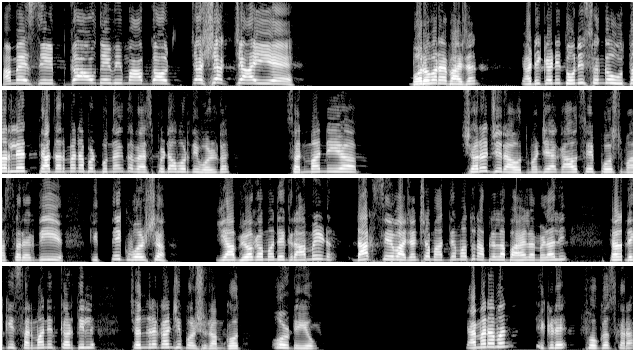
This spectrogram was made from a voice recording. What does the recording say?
हमें सिर्फ गाव देवी मापगांव चषक चाहिए। बरोबर आहे भाईजान। या ठिकाणी दोन्ही संघ उतरलेत. त्या दरम्यान आपण पुन्हा एकदा व्यासपीठावरती बोलतोय. सन्माननीय शरदजी राऊत म्हणजे या गावचे पोस्ट मास्तर अगदी कित्येक वर्ष या विभागामध्ये ग्रामीण डाक सेवा ज्यांच्या माध्यमातून आपल्याला पाहायला मिळाली त्यांना देखील सन्मानित करतील चंद्रकांतजी Parshuram Khot. Over to you cameraman इकडे फोकस करा.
